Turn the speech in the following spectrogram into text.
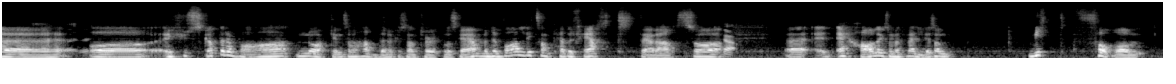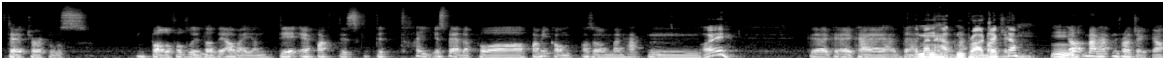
Eh, og jeg husker at det var noen som hadde noe sånn Turtles-greier, men det var litt sånn perifert, det der. Så Ja. eh, jeg, jeg har liksom et veldig sånn Mitt forhold til Turtles, bare for å rydde det av veien, det er faktisk det tredje spillet på Famicom. Altså Manhattan Oi! The Manhattan Project, ja. Mm. Ja, Manhattan Project, ja.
